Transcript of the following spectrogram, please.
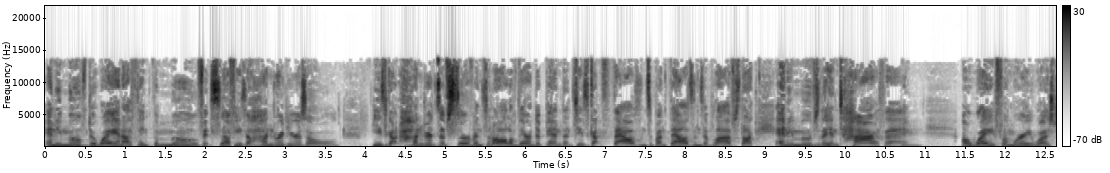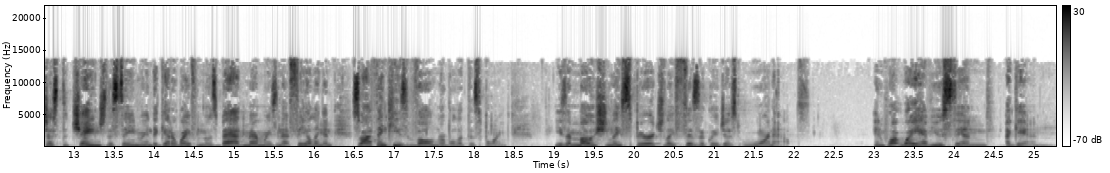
And he moved away, and I think the move itself, he's a hundred years old. He's got hundreds of servants and all of their dependents. He's got thousands upon thousands of livestock, and he moves the entire thing away from where he was, just to change the scenery and to get away from those bad memories and that feeling. And so I think he's vulnerable at this point. He's emotionally, spiritually, physically just worn out. In what way have you sinned again?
